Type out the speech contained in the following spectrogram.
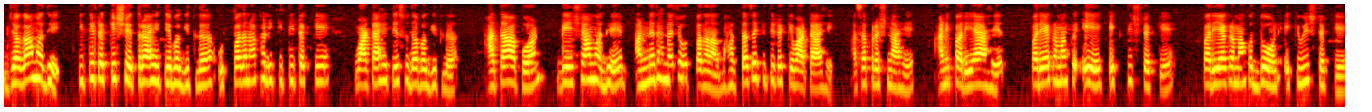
जगामध्ये किती टक्के क्षेत्र आहे ते बघितलं उत्पादनाखाली किती टक्के वाटा आहे ते सुद्धा बघितलं. आता आपण देशामध्ये अन्नधान्याच्या उत्पादनात भारताचा किती टक्के वाटा आहे असा प्रश्न आहे आणि पर्याय आहेत. पर्याय क्रमांक एक एकतीस टक्के पर्याय क्रमांक दोन एकवीस टक्के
